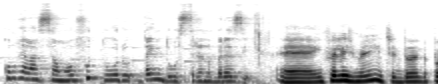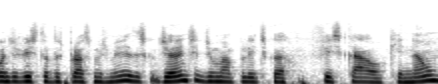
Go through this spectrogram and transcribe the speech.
com relação ao futuro da indústria no Brasil. É, infelizmente, do, do, ponto de vista dos próximos meses, diante de uma política fiscal que não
